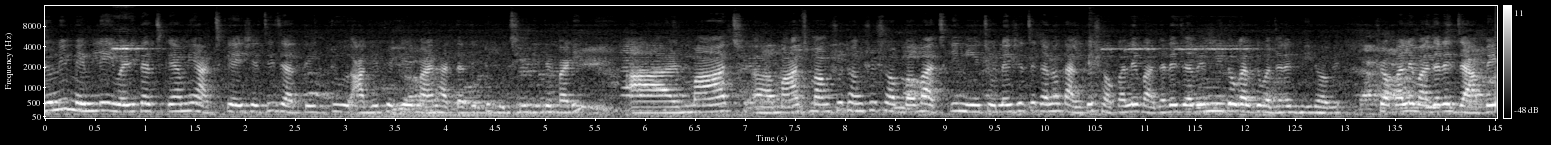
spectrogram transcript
জন্যই মেনলি এই বাড়িতে আজকে আমি, আজকে এসেছি যাতে একটু আগে থেকে মায়ের হাতে হাতে একটু গুছিয়ে দিতে পারি। আর মাছ মাছ, মাংস টাংস সব বাবা আজকে নিয়ে চলে এসেছে কেন? কালকে সকালে বাজারে যাবে, এমনি তো কালকে বাজারে ভিড় হবে। সকালে বাজারে যাবে,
